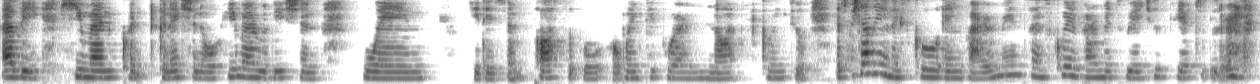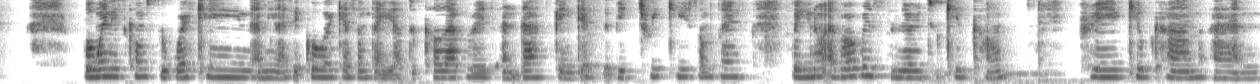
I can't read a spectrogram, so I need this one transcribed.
have a human con- connection or human relation when it is impossible or when people are not going to especially in a school environment and school environments we are just there to learn But when it comes to working, I mean, as a co-worker, sometimes you have to collaborate, and that can get a bit tricky sometimes. But you know, I've always learned to keep calm, pray, keep calm, and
